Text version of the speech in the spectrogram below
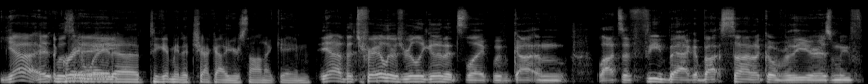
yeah, it a was great a, great way to to get me to check out your Sonic game. Yeah, the trailer is really good. It's like we've gotten lots of feedback about Sonic over the years, and we've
